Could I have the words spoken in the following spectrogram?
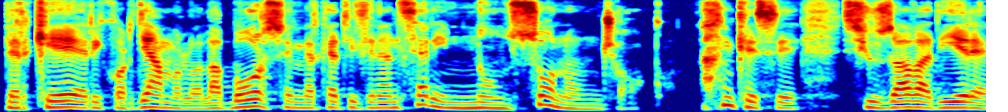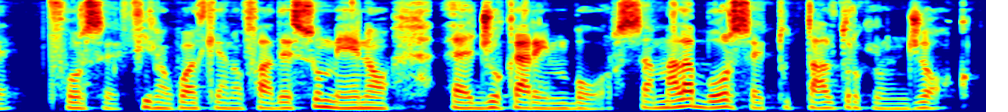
Perché ricordiamolo, la borsa e i mercati finanziari non sono un gioco, anche se si usava dire, forse fino a qualche anno fa, adesso meno, eh, giocare in borsa, ma la borsa è tutt'altro che un gioco.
